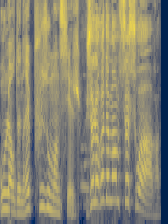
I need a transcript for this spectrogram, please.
on leur donnerait plus ou moins de sièges. Je le redemande ce soir.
